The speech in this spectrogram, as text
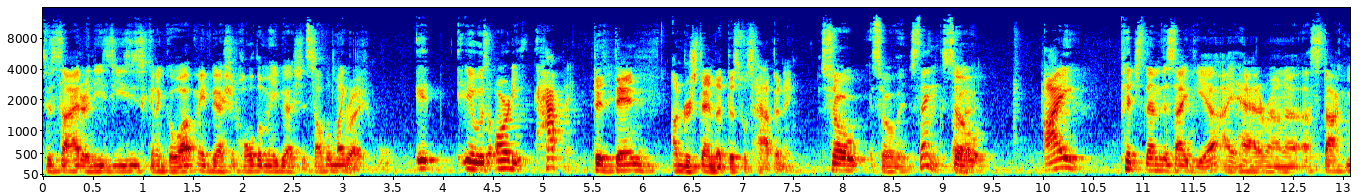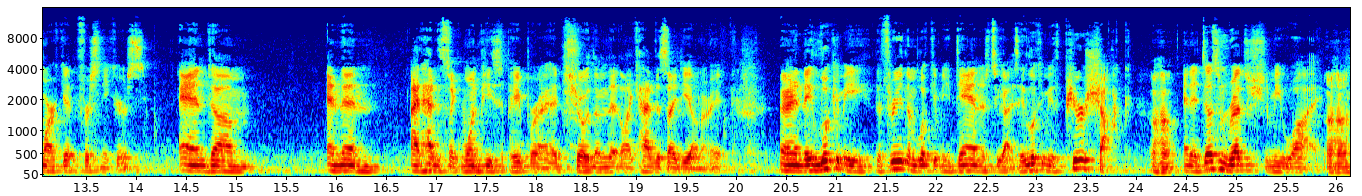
decide, are these Yeezys going to go up? Maybe I should hold them, maybe I should sell them. Like, Right. it, it was already happening. Did Dan understand that this was happening? So so it's thing. So Okay. I pitched them this idea I had around a, a stock market for sneakers, and um, and then I'd had this like one piece of paper I had showed them that like had this idea on it, right? And they look at me. The three of them look at me. Dan and his two guys. They look at me with pure shock, Uh-huh. and it doesn't register to me why. Uh-huh.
